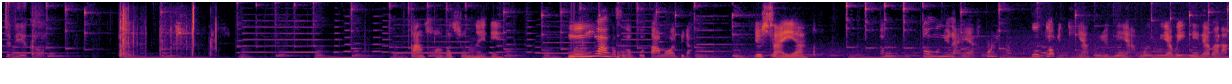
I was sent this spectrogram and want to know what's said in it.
Marked a vehicle. ปางขอกระสุนหน่อยดิมึงมากระสุนกับกูสามร้อยพี่ดักอยู่ใสอะแล้วมึงตัวมึงอยู่ไหนอะกูกูอยู่นี่อะกูอยู่นี่อะมึงมึงอย่าวิ่งหนีได้ปะล่ะ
